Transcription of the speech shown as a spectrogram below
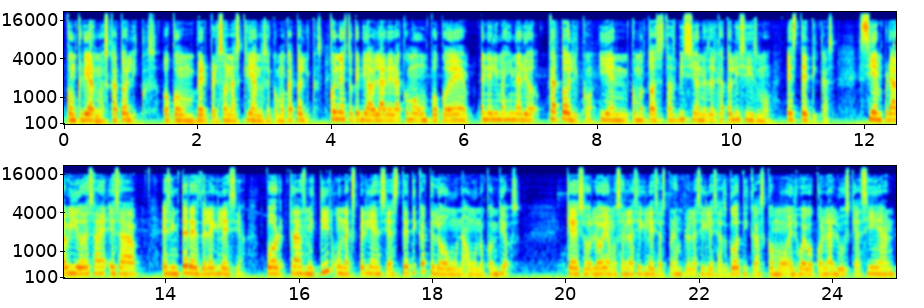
con criarnos católicos o con ver personas criándose como católicos. Con esto quería hablar era como un poco de en el imaginario católico y en como todas estas visiones del catolicismo estéticas, siempre ha habido esa, esa, ese interés de la iglesia por transmitir una experiencia estética que lo una a uno con Dios. Que eso lo veíamos en las iglesias, por ejemplo, en las iglesias góticas, como el juego con la luz que hacían,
